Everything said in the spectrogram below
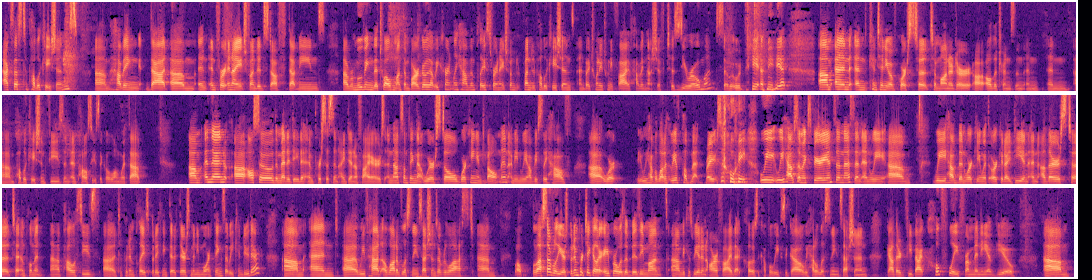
Access to publications, um, having that, um, and, and for NIH funded stuff, that means uh, removing the 12 month embargo that we currently have in place for NIH funded publications, and by 2025, having that shift to zero months, so it would be immediate. Um, and, and continue, of course, to, to monitor uh, all the trends and, and, and um, publication fees and, and, policies that go along with that. Um, and then uh, also the metadata and persistent identifiers, and that's something that we're still working in development. I mean, we obviously have, uh, we're we have a lot of we have PubMed, right? So we we we have some experience in this, and and we. Um, we have been working with ORCID ID and, and others to, to implement uh, policies uh, to put in place, but I think that there's many more things that we can do there. Um, and uh, we've had a lot of listening sessions over the last, um, well, the last several years, but in particular, April was a busy month um, because we had an RFI that closed a couple weeks ago. We had a listening session, gathered feedback, hopefully from many of you. Um,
